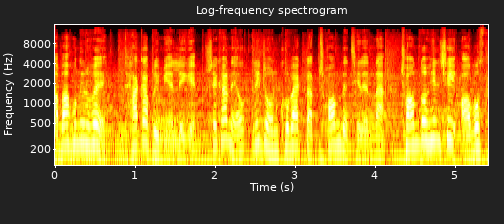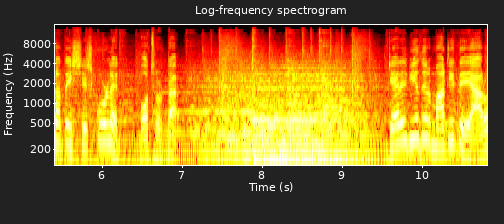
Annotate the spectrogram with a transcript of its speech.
আবাহনীর হয়ে ঢাকা প্রিমিয়ার লিগে। সেখানেও লিটন খুব একটা ছন্দে ছিলেন না। ছন্দহীন সেই অবস্থাতেই শেষ করলেন বছরটা। ক্যারিবীয়দের মাটিতে আরও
